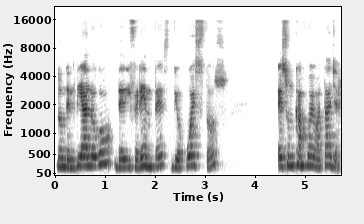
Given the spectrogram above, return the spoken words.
donde el diálogo de diferentes, de opuestos, es un campo de batalla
